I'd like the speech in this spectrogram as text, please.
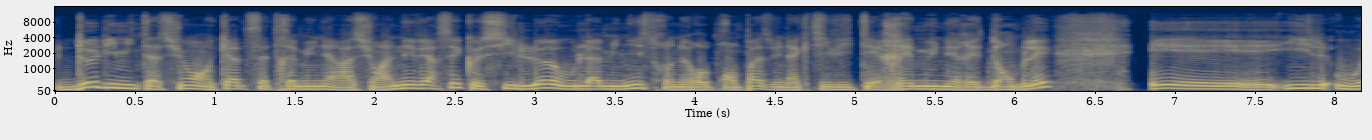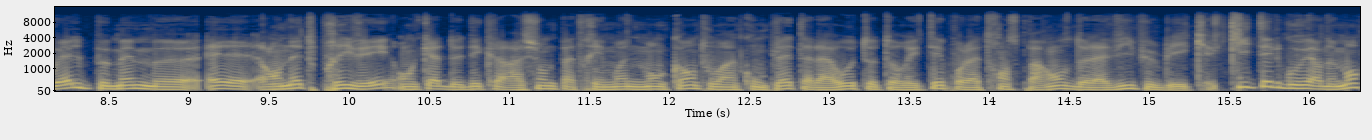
deux limitations en cas de cette rémunération. Elle que si le ou la ministre ne reprend pas une activité rémunérée d'emblée et il ou elle peut même euh, en être privé en cas de déclaration de patrimoine manquante ou incomplète à la haute autorité pour la transparence de la vie publique. Quitter le gouvernement,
